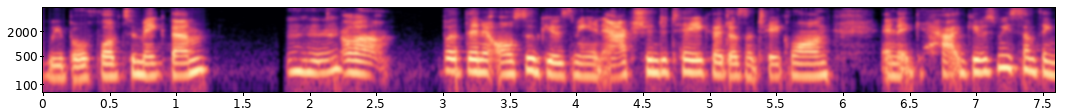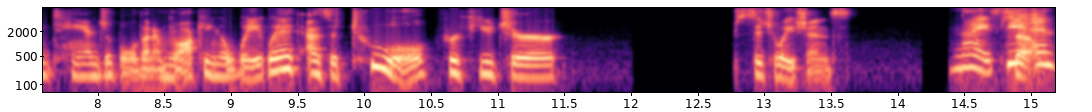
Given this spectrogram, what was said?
we both love to make them mm-hmm. um but then it also gives me an action to take that doesn't take long and it ha- gives me something tangible that i'm walking away with as a tool for future situations. Nice. See, So- and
